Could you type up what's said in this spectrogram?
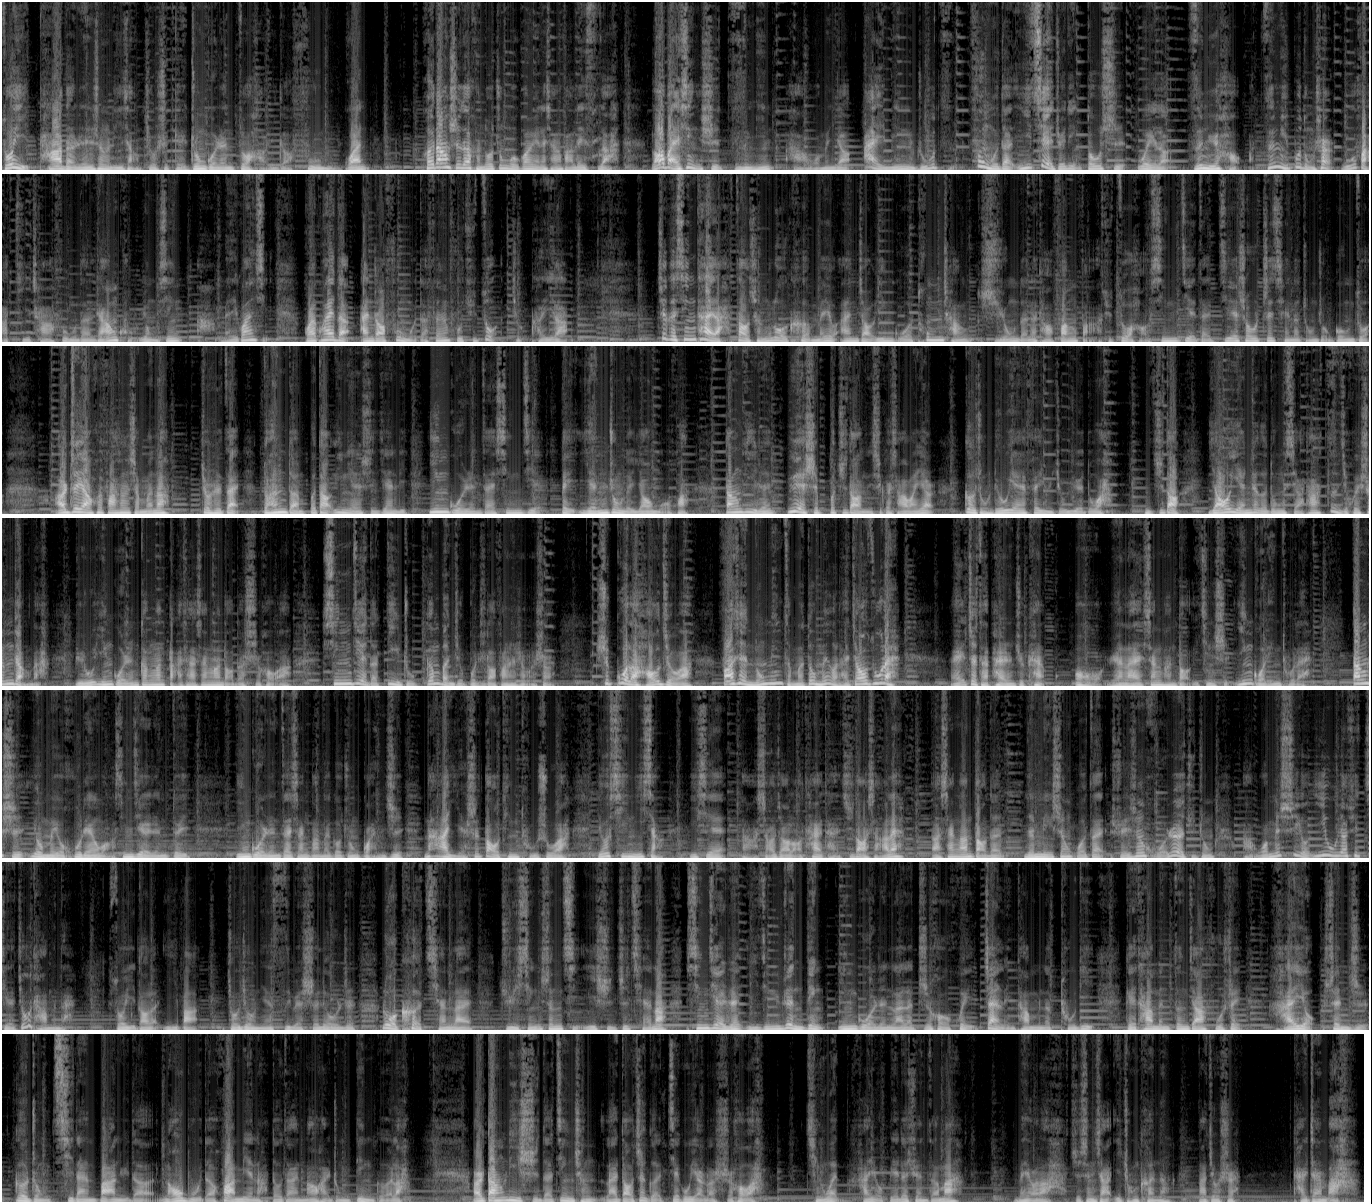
所以他的人生理想就是给中国人做好一个父母官。和当时的很多中国官员的想法类似啊，老百姓是子民啊，我们要爱民如子，父母的一切决定都是为了子女好，子女不懂事儿，无法体察父母的良苦用心啊，没关系，乖乖的按照父母的吩咐去做就可以了。这个心态啊，造成洛克没有按照英国通常使用的那套方法去做好新界在接收之前的种种工作，而这样会发生什么呢？就是在短短不到一年时间里，英国人在新界被严重的妖魔化。当地人越是不知道你是个啥玩意儿，各种流言蜚语就越多啊！你知道谣言这个东西啊，它自己会生长的。比如英国人刚刚打下香港岛的时候啊，新界的地主根本就不知道发生什么事儿，是过了好久啊，发现农民怎么都没有来交租嘞，哎，这才派人去看，哦，原来香港岛已经是英国领土嘞。当时又没有互联网，新界人对。英国人在香港的各种管制，那也是道听途说啊。尤其你想一些啊小脚老太太知道啥嘞？啊，香港岛的人民生活在水深火热之中啊，我们是有义务要去解救他们的。所以到了一八九九年四月十六日，洛克前来举行升旗仪式之前呢，新界人已经认定英国人来了之后会占领他们的土地，给他们增加赋税，还有甚至各种欺男霸女的脑补的画面呢，都在脑海中定格了。而当历史的进程来到这个节骨眼的时候啊，请问还有别的选择吗？没有了，只剩下一种可能，那就是开战吧。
